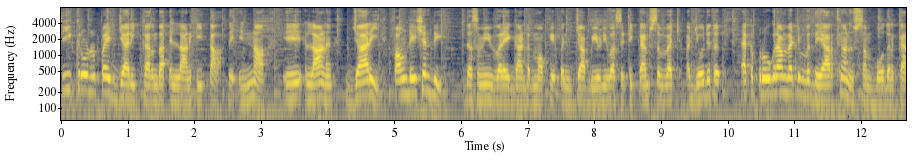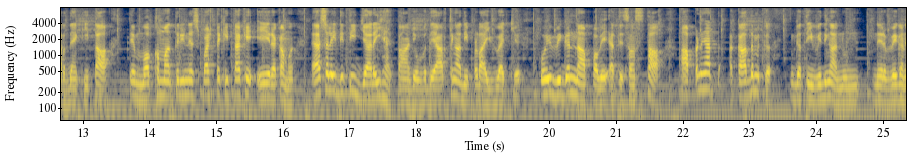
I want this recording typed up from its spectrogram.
30 ਕਰੋੜ ਰੁਪਏ ਜਾਰੀ ਕਰਨ ਦਾ ਐਲਾਨ ਕੀਤਾ ਤੇ ਇਨ੍ਹਾਂ ਇਹ ਐਲਾਨ ਜਾਰੀ ਫਾਊਂਡੇਸ਼ਨ ਦੀ ਦਸਵੀਂ ਵਰੇਗੰਢ ਮੌਕੇ ਪੰਜਾਬੀ ਯੂਨੀਵਰਸਿਟੀ ਕੈਂਪਸ ਵਿੱਚ ਆਯੋਜਿਤ ਇੱਕ ਪ੍ਰੋਗਰਾਮ ਵਿੱਚ ਵਿਦਿਆਰਥੀਆਂ ਨੂੰ ਸੰਬੋਧਨ ਕਰਦਿਆਂ ਕੀਤਾ ਤੇ ਮੁੱਖ ਮੰਤਰੀ ਨੇ ਸਪਸ਼ਟ ਕੀਤਾ ਕਿ ਇਹ ਰਕਮ ਇਸ ਲਈ ਦਿੱਤੀ ਜਾ ਰਹੀ ਹੈ ਤਾਂ ਜੋ ਵਿਦਿਆਰਥੀਆਂ ਦੀ ਪੜ੍ਹਾਈ ਵਿੱਚ ਕੋਈ ਵਿਘਨ ਨਾ ਪਵੇ ਅਤੇ ਸੰਸਥਾ ਆਪਣੀਆਂ ਅਕਾਦਮਿਕ ਗਤੀਵਿਧੀਆਂ ਨੂੰ ਨਿਰਵਿਘਨ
